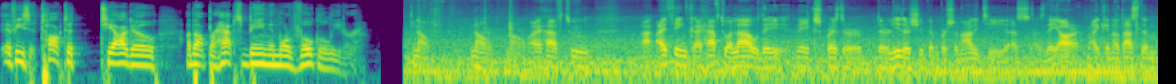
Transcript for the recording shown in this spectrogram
if he's talked to Thiago about perhaps being a more vocal leader. No, no, no. I have to. I think I have to allow they, they express their, their leadership and personality as, as they are. I cannot ask them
